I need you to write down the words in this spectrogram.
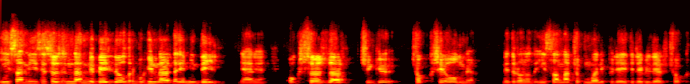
insanın iyisi sözünden mi belli olur bugünlerde emin değilim. Yani o sözler çünkü çok şey olmuyor. Nedir ona da? İnsanlar çok manipüle edilebilir, çok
